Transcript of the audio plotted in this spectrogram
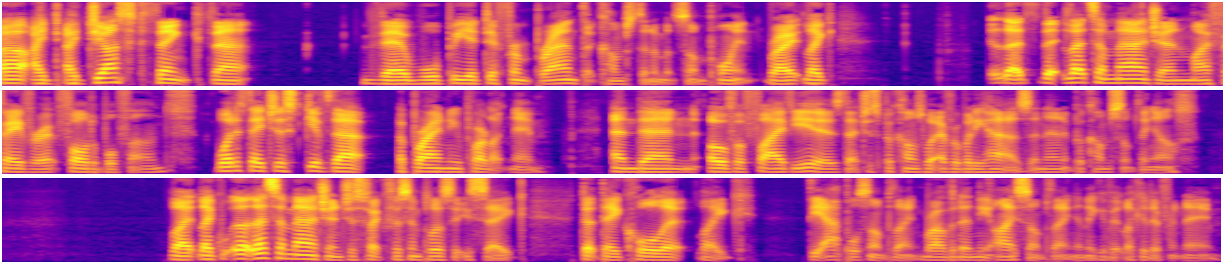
Uh, I I just think that there will be a different brand that comes to them at some point, right? Like let's let's imagine my favorite foldable phones. What if they just give that a brand new product name, and then over five years that just becomes what everybody has, and then it becomes something else. Like like uh, let's imagine just like for simplicity's sake that they call it like the Apple something rather than the i something, and they give it like a different name,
